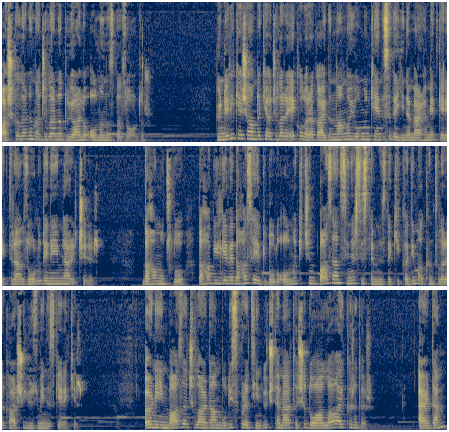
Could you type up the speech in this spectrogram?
başkalarının acılarına duyarlı olmanız da zordur. Gündelik yaşamdaki acılara ek olarak aydınlanma yolunun kendisi de yine merhamet gerektiren zorlu deneyimler içerir. Daha mutlu, daha bilge ve daha sevgi dolu olmak için bazen sinir sisteminizdeki kadim akıntılara karşı yüzmeniz gerekir. Örneğin bazı açılardan Budist pratiğin üç temel taşı doğallığa aykırıdır. Erdem,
